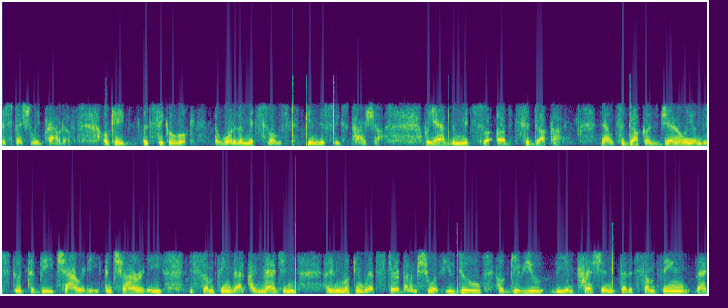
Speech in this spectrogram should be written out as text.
especially proud of. Okay, let's take a look at one of the mitzvahs in this week's parsha. We have the mitzvah of tzedakah. Now, tzedakah is generally understood to be charity, and charity is something that I imagine, I didn't look in Webster, but I'm sure if you do, he'll give you the impression that it's something that,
